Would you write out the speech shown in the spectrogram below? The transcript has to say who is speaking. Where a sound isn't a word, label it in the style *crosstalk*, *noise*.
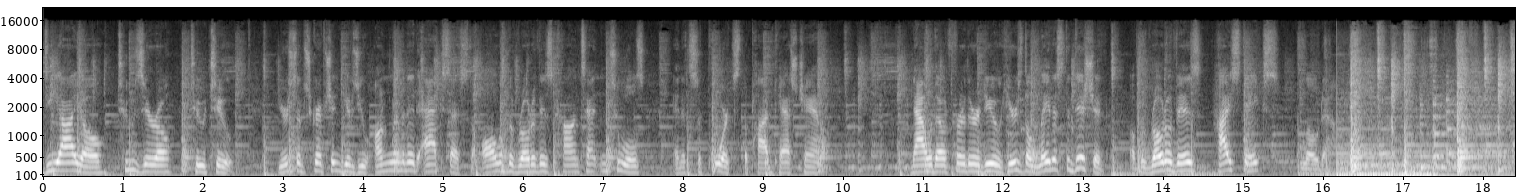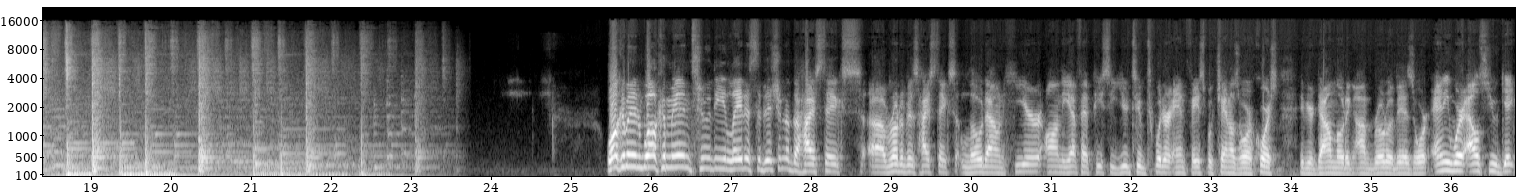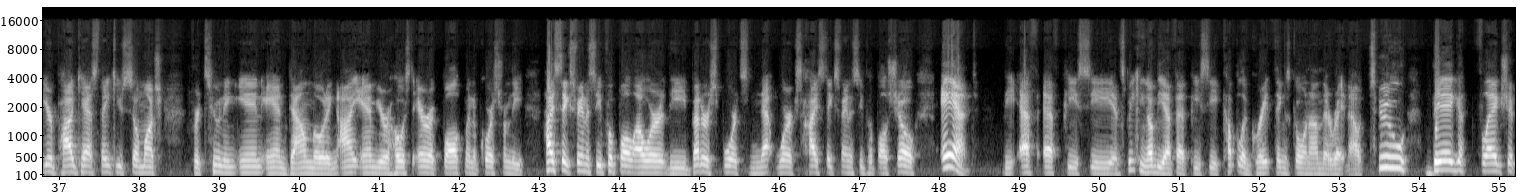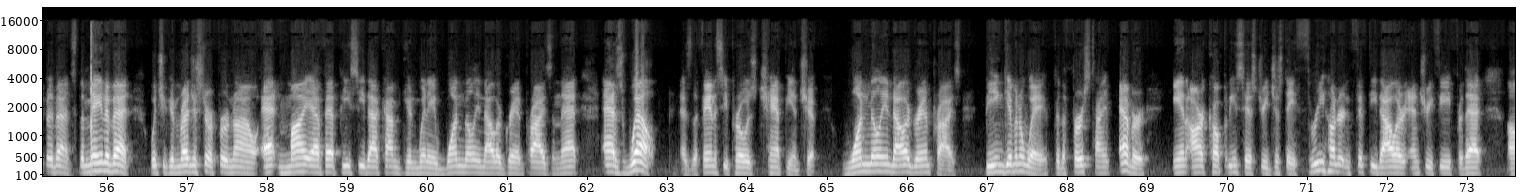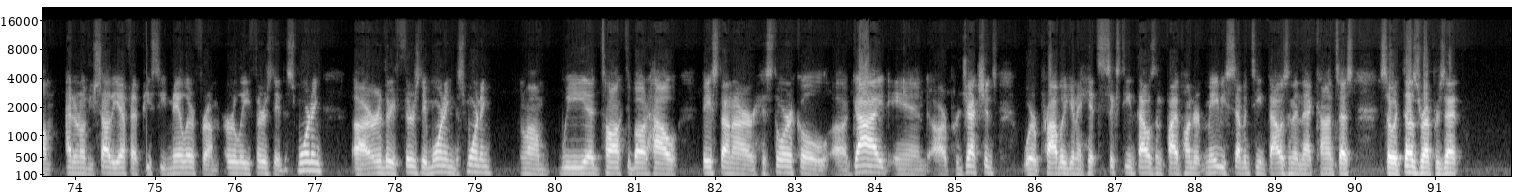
Speaker 1: DIO 2022. Your subscription gives you unlimited access to all of the RotoViz content and tools, and it supports the podcast channel. Now, without further ado, here's the latest edition of the RotoViz High Stakes Lowdown. Welcome in, welcome in to the latest edition of the High Stakes uh, RotoViz High Stakes Lowdown here on the FFPC YouTube, Twitter, and Facebook channels. Or, of course, if you're downloading on RotoViz or anywhere else you get your podcast, thank you so much for tuning in and downloading. I am your host, Eric Balkman, of course, from the High Stakes Fantasy Football Hour, the Better Sports Network's High Stakes Fantasy Football Show, and the FFPC. And speaking of the FFPC, a couple of great things going on there right now. Two big flagship events. The main event, which you can register for now at myffpc.com, you can win a $1 million grand prize in that, as well as the Fantasy Pros Championship. $1 million grand prize being given away for the first time ever in our company's history. Just a $350 entry fee for that. Um, I don't know if you saw the FFPC mailer from early Thursday this morning uh, early Thursday morning, this morning, um, we had talked about how, based on our historical uh, guide and our projections, we're probably going to hit 16,500, maybe 17,000 in that contest. So it does represent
